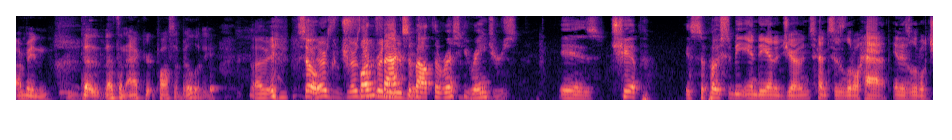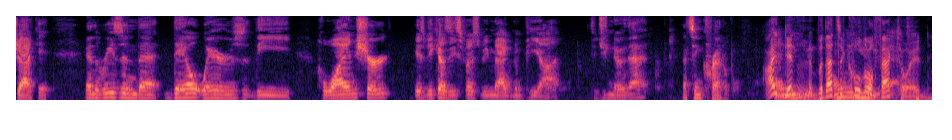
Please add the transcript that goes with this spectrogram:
I mean, that, that's an accurate possibility. I mean, So, There's- there's fun facts reboot. about the Rescue Rangers is Chip is supposed to be Indiana Jones, hence his little hat and his little jacket, and the reason that Dale wears the Hawaiian shirt is because he's supposed to be Magnum PI. Did you know that? That's incredible. I Only didn't, you- but that's a cool little knew that. factoid.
